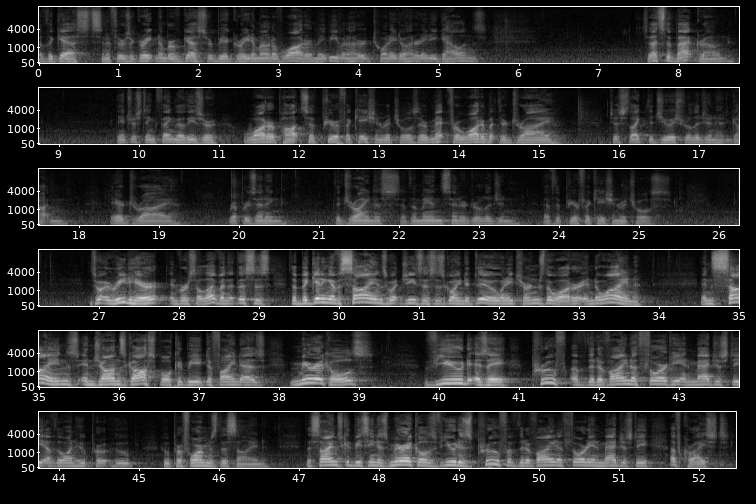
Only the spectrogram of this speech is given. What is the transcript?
of the guests. And if there's a great number of guests, there'd be a great amount of water, maybe even 120 to 180 gallons. So that's the background. The interesting thing, though, these are water pots of purification rituals. They're meant for water, but they're dry, just like the Jewish religion had gotten. They are dry, representing the dryness of the man centered religion of the purification rituals. So we read here in verse 11 that this is the beginning of signs, what Jesus is going to do when he turns the water into wine. And signs in John's gospel could be defined as miracles viewed as a proof of the divine authority and majesty of the one who, who, who performs the sign. The signs could be seen as miracles viewed as proof of the divine authority and majesty of Christ.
